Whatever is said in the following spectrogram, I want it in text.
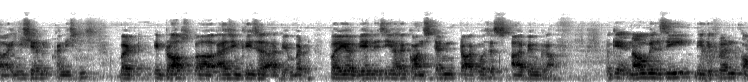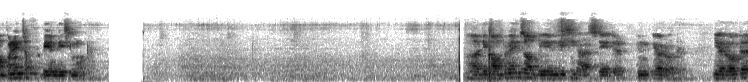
uh, initial conditions but it drops uh, as you increase your RPM but for your BLDC you have a constant torque versus RPM graph. Okay now we'll see the different components of BLDC motor Uh, the components of BLDC are stated in your rotor. Your rotor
